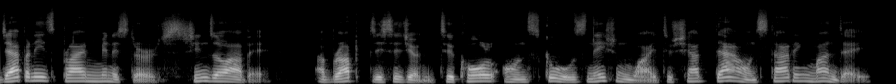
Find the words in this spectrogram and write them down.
Japanese Prime Minister Shinzo Abe abrupt decision to call on schools nationwide to shut down starting Monday,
